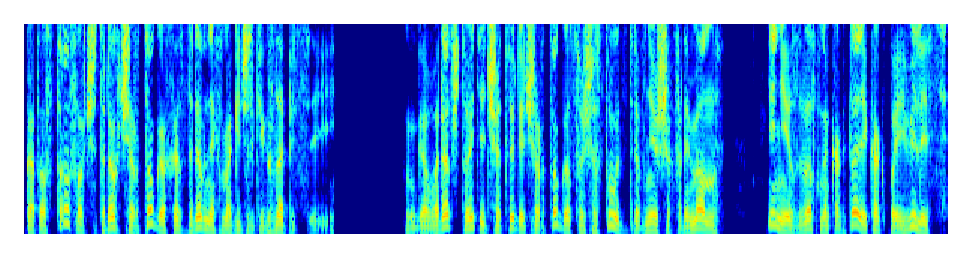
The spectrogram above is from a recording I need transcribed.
Катастрофа в четырех чертогах из древних магических записей. Говорят, что эти четыре чертога существуют с древнейших времен, и неизвестно когда и как появились,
